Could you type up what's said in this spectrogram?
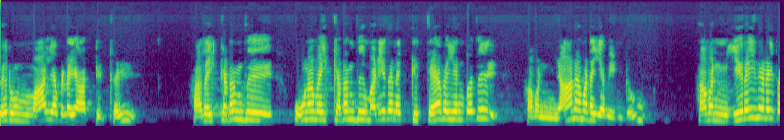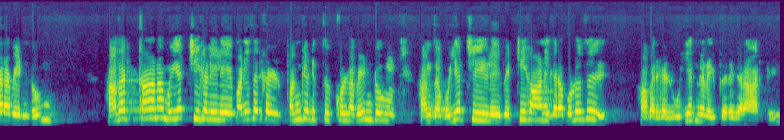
வெறும் மாய விளையாட்டுக்கள். அதை கடந்து உணவை கடந்து மனிதனுக்கு தேவை என்பது அவன் ஞானமடைய வேண்டும். அவன் இறைநிலை பெற வேண்டும். அதற்கான முயற்சிகளிலே மனிதர்கள் பங்கெடுத்து கொள்ள வேண்டும். அந்த முயற்சியிலே வெற்றி காணுகிற பொழுது அவர்கள் உயர்நிலை பெறுகிறார்கள்.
